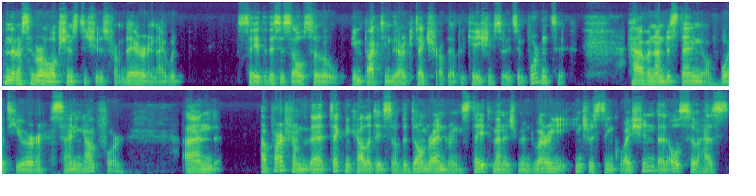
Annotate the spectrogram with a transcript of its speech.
And there are several options to choose from there, and I would say that this is also impacting the architecture of the application. So it's important to have an understanding of what you're signing up for. And apart from the technicalities of the DOM rendering state management, very interesting question that also has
